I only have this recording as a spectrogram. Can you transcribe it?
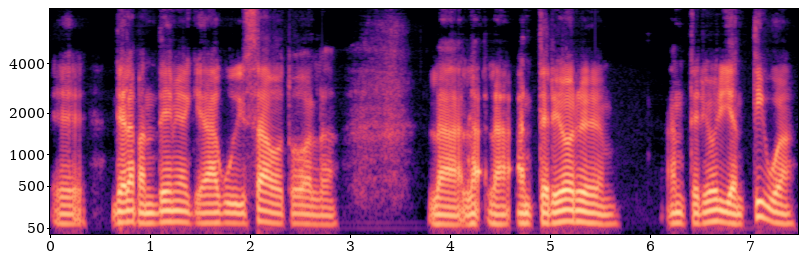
eh, de la pandemia que ha agudizado toda la, la, la, anterior, eh, anterior y antigua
